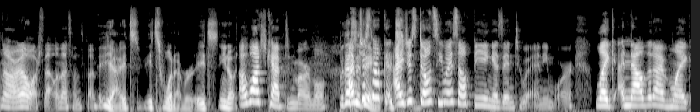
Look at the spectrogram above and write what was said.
All right, I'll watch that one. That sounds fun. Yeah, it's it's whatever. It's you know, I'll watch Captain Marvel. But that's I'm the just thing. not. It's- I just don't see myself being as into it anymore. Like now that I'm like,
